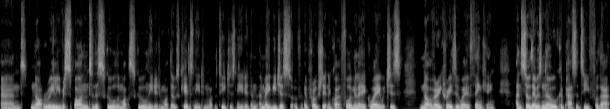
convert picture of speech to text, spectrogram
and not really respond to the school and what the school needed and what those kids needed and what the teachers needed and, and maybe just sort of approached it in a quite a formulaic way which is not a very creative way of thinking and so there was no capacity for that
